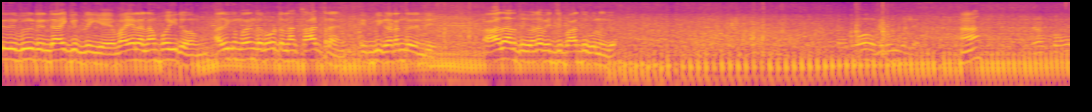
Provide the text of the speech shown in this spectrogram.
இது வீடு ஆக்கிவிட்றீங்க வயலெல்லாம் போயிடும். அதுக்கு முதல்ல இந்த ரோட்டெல்லாம் காட்டுறேன். இப்படி கடந்ததுண்டு ஆதாரத்துக்கு வேணால் வச்சு பார்த்துக்கொள்ளுங்க நான் ஆ? போக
